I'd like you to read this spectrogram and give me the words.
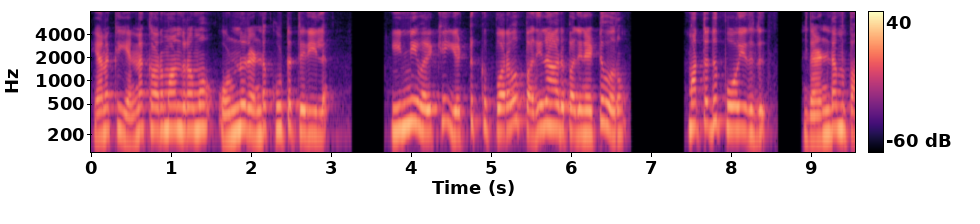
எனக்கு என்ன கருமாந்திரமோ ஒன்று ரெண்ட கூட்ட தெரியல. இன்னி வரைக்கும் எட்டுக்கு பிறவு பதினாறு பதினெட்டு வரும். மற்றது போயிடுது தண்டம்ப்பா.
